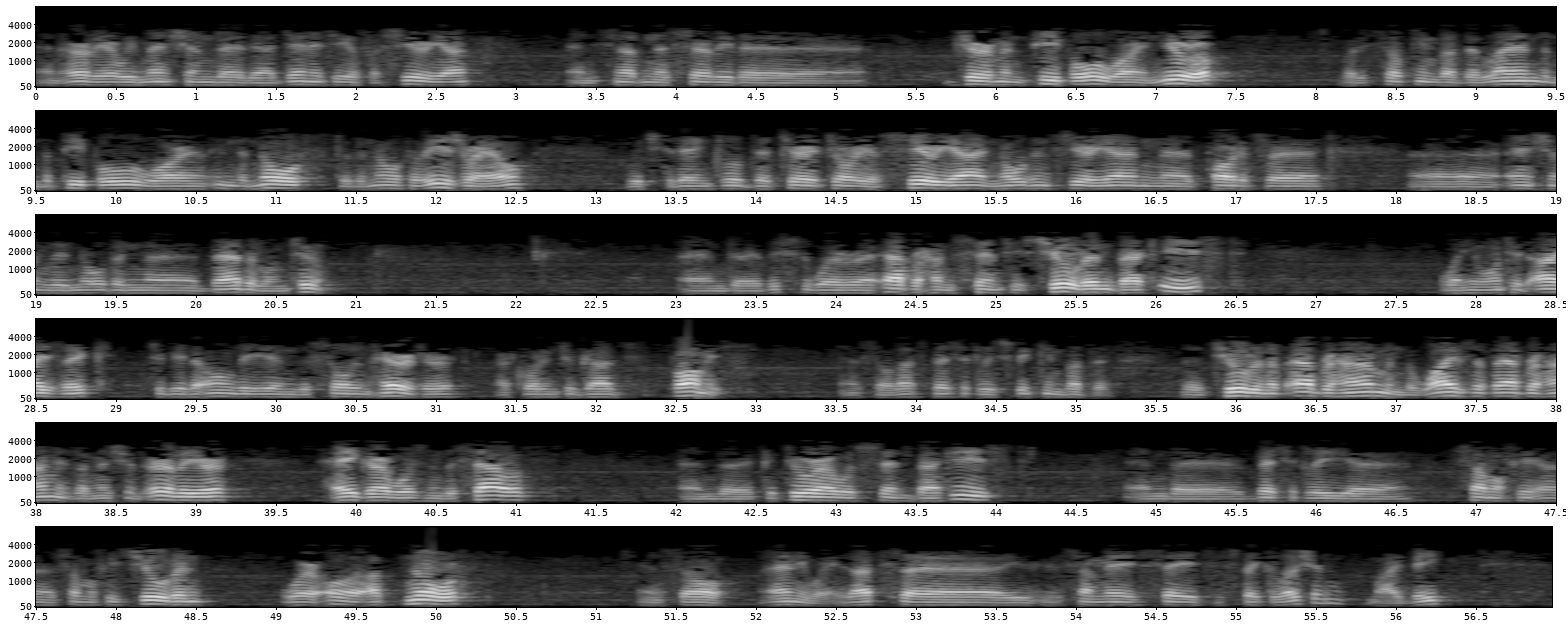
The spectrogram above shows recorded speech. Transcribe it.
And earlier we mentioned uh, the identity of Assyria, and it's not necessarily the German people who are in Europe, but it's talking about the land and the people who are in the north, to the north of Israel, which today include the territory of Syria and northern Syria and uh, part of uh, uh, anciently northern Babylon too. And this is where Abraham sent his children back east when he wanted Isaac to be the only and the sole inheritor according to God's promise. And so that's basically speaking about the, the children of Abraham and the wives of Abraham, as I mentioned earlier. Hagar was in the south, and uh, Keturah was sent back east, and uh, basically uh, some of his, uh, some of his children were all up north, and so anyway, that's uh, some may say it's a speculation, might be,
